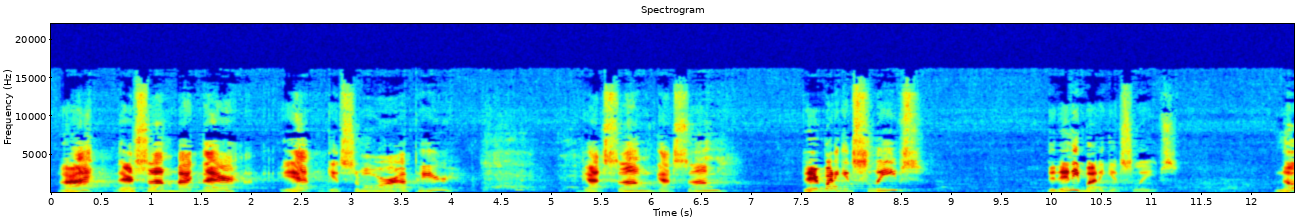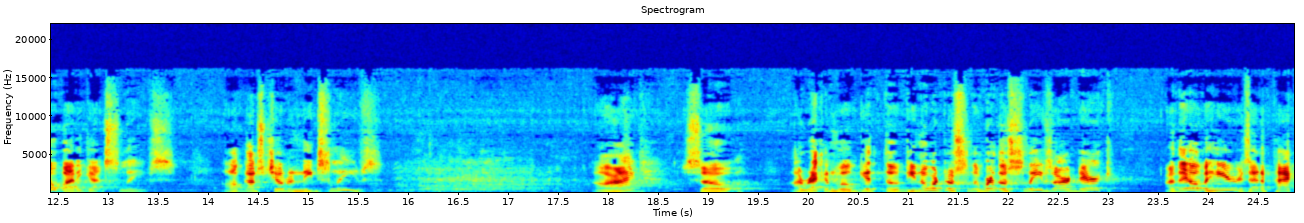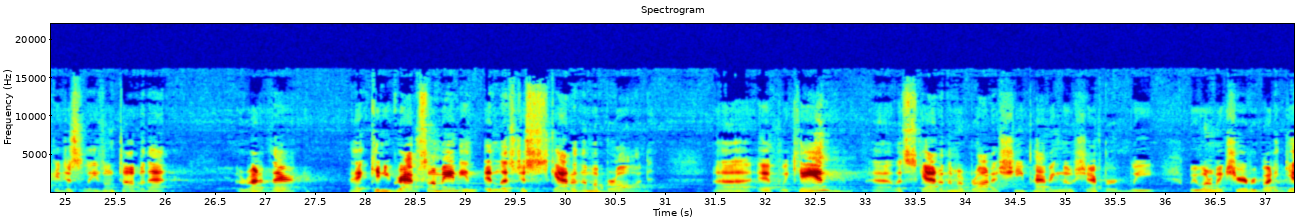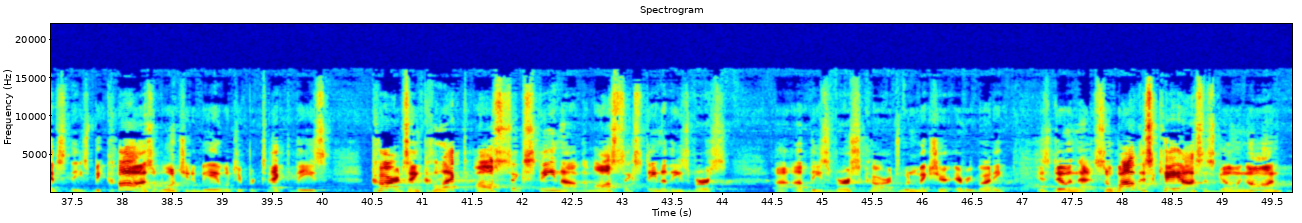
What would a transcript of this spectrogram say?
All right, there's some back there. Yep, get some more up here. Got some, got some. Did everybody get sleeves? Did anybody get sleeves? Nobody got sleeves. All God's children need sleeves. All right? So I reckon we'll get those. Do you know where those, where those sleeves are, Derek? Are they over here? Is that a package of sleeves on top of that? Right up there? Hey, can you grab some, Andy, and, and let's just scatter them abroad? Uh, if we can, uh, let's scatter them abroad as sheep having no shepherd. We, we want to make sure everybody gets these because we want you to be able to protect these cards and collect all 16 of them, all 16 of these verse uh, of these verse cards. We want to make sure everybody is doing that. So while this chaos is going on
